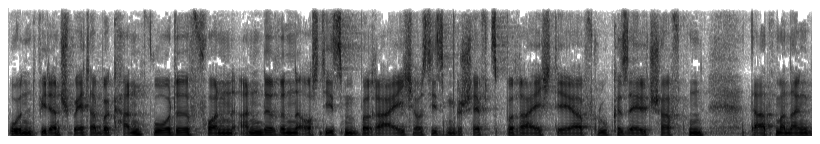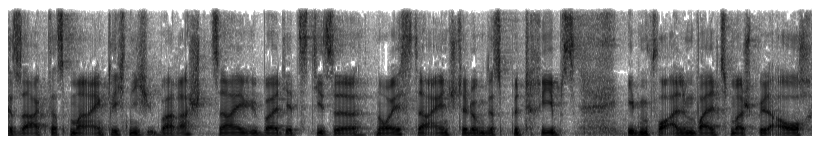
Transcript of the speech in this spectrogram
und wie dann später bekannt wurde von anderen aus diesem Bereich, aus diesem Geschäftsbereich der Fluggesellschaften, da hat man dann gesagt, dass man eigentlich nicht überrascht sei über jetzt diese neueste Einstellung des Betriebs, eben vor allem weil zum Beispiel auch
